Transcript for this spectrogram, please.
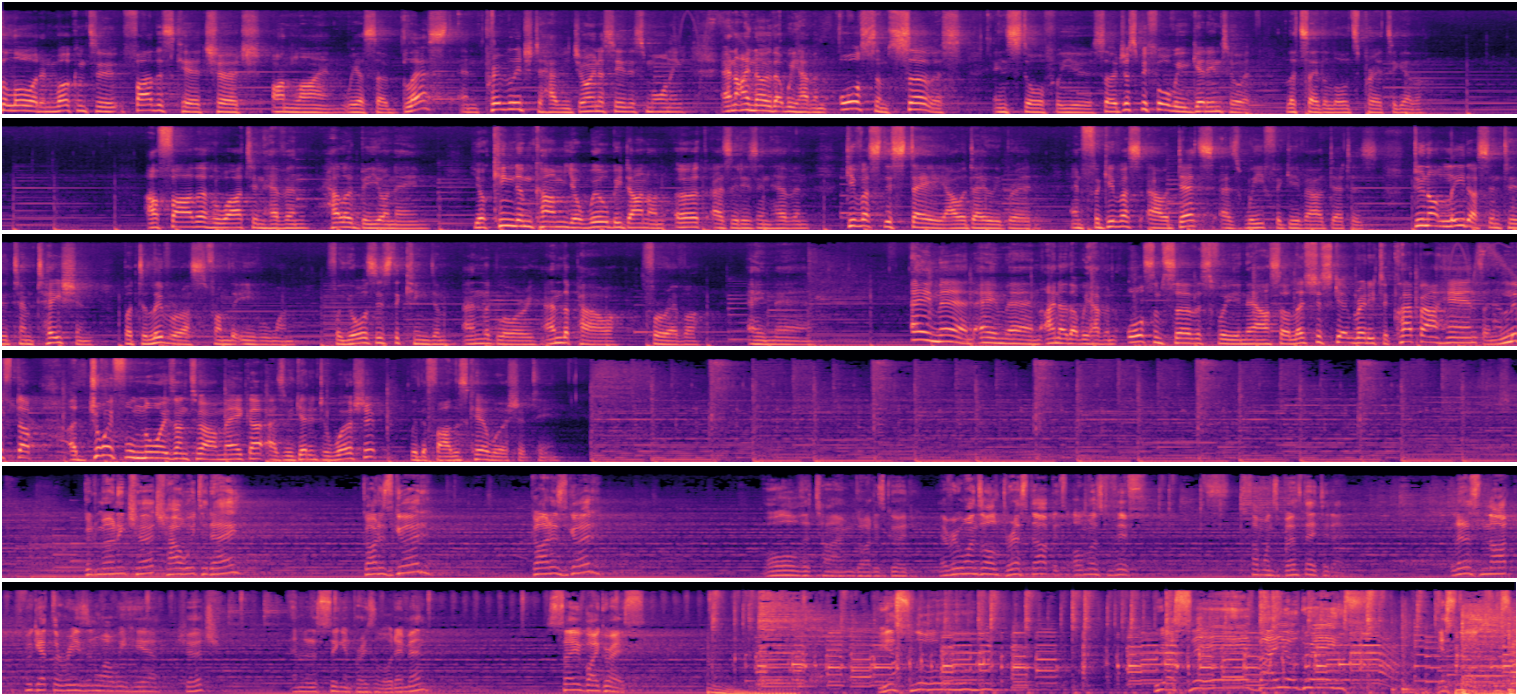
The Lord and welcome to Father's Care Church Online. We are so blessed and privileged to have you join us here this morning, and I know that we have an awesome service in store for you. So, just before we get into it, let's say the Lord's Prayer together. Our Father who art in heaven, hallowed be your name. Your kingdom come, your will be done on earth as it is in heaven. Give us this day our daily bread, and forgive us our debts as we forgive our debtors. Do not lead us into temptation, but deliver us from the evil one. For yours is the kingdom, and the glory, and the power forever. Amen. Amen, amen. I know that we have an awesome service for you now, so let's just get ready to clap our hands and lift up a joyful noise unto our Maker as we get into worship with the Father's Care worship team. Good morning, church. How are we today? God is good. God is good. All the time, God is good. Everyone's all dressed up. It's almost as if someone's birthday today. Let us not forget the reason why we're here, church, and let us sing and praise the Lord. Amen. Saved by grace. Yes, Lord. We are saved by your grace. Yes, Lord.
